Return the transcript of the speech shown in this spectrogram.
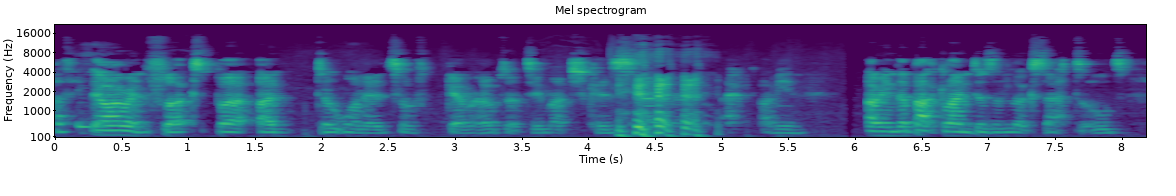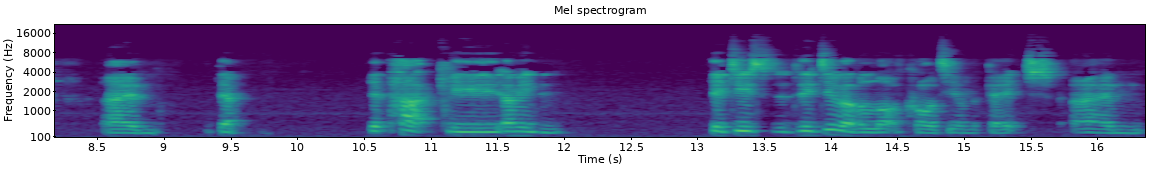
I think they are in flux, but I don't want to sort of get my hopes up too much because uh, I mean, I mean the back line doesn't look settled. Um, the the pack, I mean, they do they do have a lot of quality on the pitch. Um,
